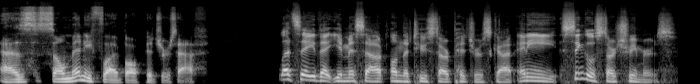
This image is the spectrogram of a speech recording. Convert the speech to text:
as so many fly ball pitchers have. Let's say that you miss out on the two start pitchers, Scott. Any single star streamers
